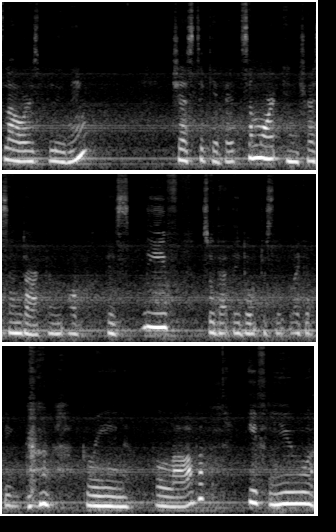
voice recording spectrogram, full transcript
flowers blooming just to give it some more interest and darken up this leaf so that they don't just look like a big green blob. If you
